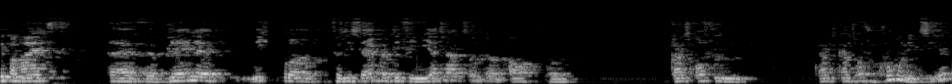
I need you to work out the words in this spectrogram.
die bereits äh, Pläne nicht nur für sich selber definiert hat, sondern auch äh, ganz offen ganz, ganz offen kommuniziert.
